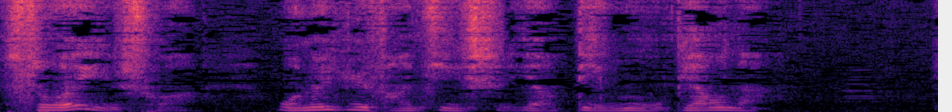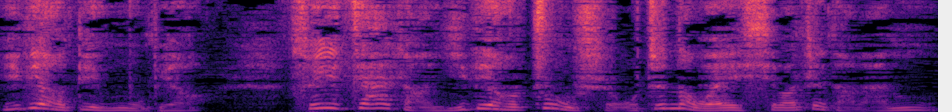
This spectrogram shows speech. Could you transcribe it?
所以说，我们预防近视要定目标呢，一定要定目标。所以家长一定要重视，我真的我也希望这档栏目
